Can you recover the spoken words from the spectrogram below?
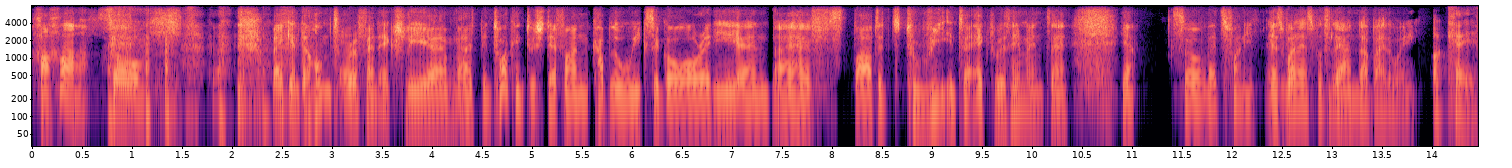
Haha. So back in the home turf. And actually, um, I've been talking to Stefan a couple of weeks ago already, and I have started to re interact with him. And uh, yeah, so that's funny, as well as with Leander, by the way. Okay.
